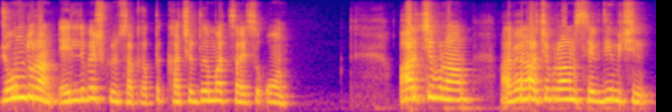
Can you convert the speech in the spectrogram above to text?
John Duran 55 gün sakatlık. Kaçırdığı maç sayısı 10. Archie Brown. Hani ben Archie Brown'u sevdiğim için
